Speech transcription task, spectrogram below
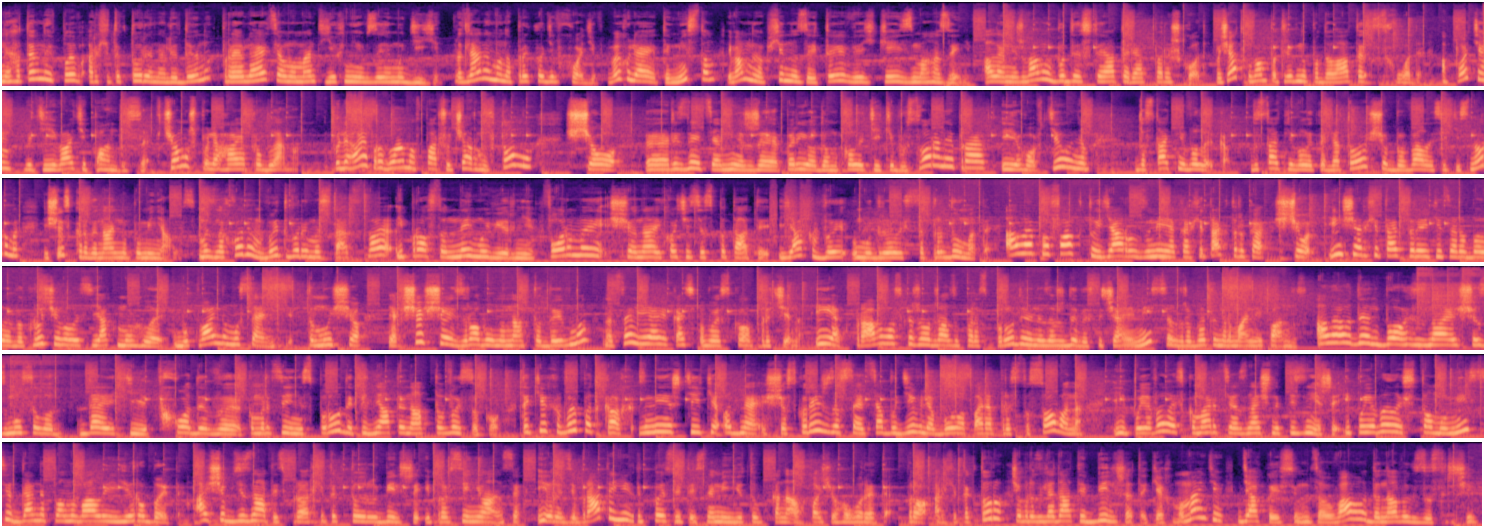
Негативний вплив архітектури на людину проявляється в момент їхньої взаємодії. Розглянемо на прикладі входів. Ви гуляєте містом, і вам необхідно зайти в якийсь з магазинів. Але між вами буде стояти ряд перешкод. Спочатку вам потрібно подолати сходи, а потім витіюваті пандуси. В чому ж полягає проблема? Полягає проблема в першу чергу в тому, що е, різниця між періодом, коли тільки був створений проект, і його втіленням достатньо велика. Достатньо велика для того, щоб ввелись якісь норми і щось кардинально помінялось. Ми знаходимо витвори мистецтва і просто неймовірні форми, що навіть хочеться спитати, як ви умудрились це придумати. Але по факту я розумію, як архітекторка, що інші архітектори, які це робили, викручувались як могли в буквальному сенсі, тому що якщо щось зроблено надто дивно, на це є якась обов'язкова причина. І як правило, скажу одразу перед спорудою, не завжди вистачає місця зробити нормальний пандус. Але один бог знає, що змусило деякі входи в комерційні споруди підняти надто високо. В таких випадках змієш тільки одне: що скоріш за все ця будівля була перепристосована і появилась комерція значно пізніше, і появилась в тому місці, де не планували її робити. А щоб дізнатись про архітектуру більше і про всі нюанси і розібрати їх, підписуйтесь на мій YouTube канал. Хочу говорити про архітектуру, щоб розглядати більше таких моментів. Дякую всім за увагу. До нових зустрічей.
